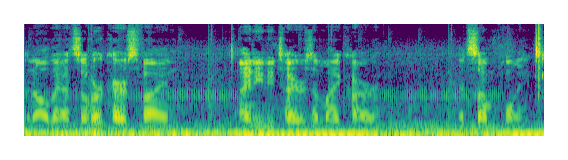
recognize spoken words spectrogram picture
and all that. So her car's fine. I need new tires on my car. At some point,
